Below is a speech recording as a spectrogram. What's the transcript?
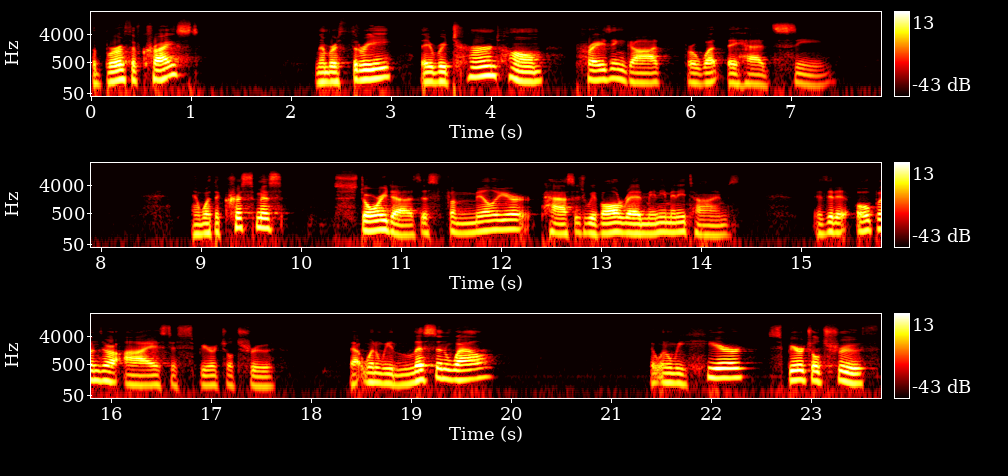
the birth of Christ. Number three, they returned home praising God for what they had seen. And what the Christmas story does, this familiar passage we've all read many, many times, is that it opens our eyes to spiritual truth. That when we listen well, that when we hear spiritual truth,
